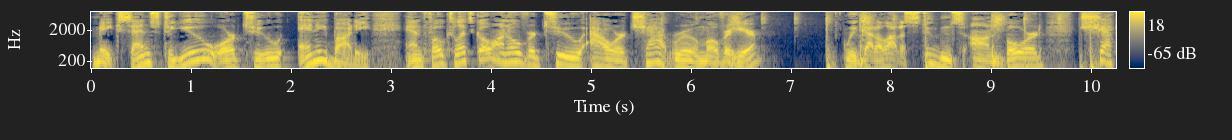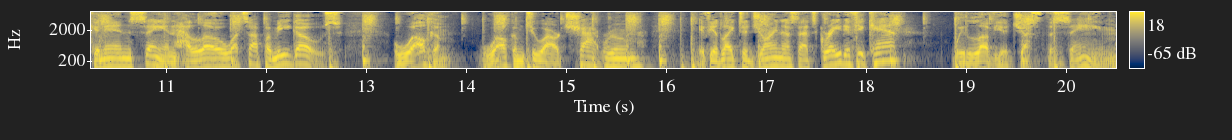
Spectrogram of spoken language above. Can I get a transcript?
makes sense to you or to anybody. And folks, let's go on over to our chat room over here. We've got a lot of students on board checking in, saying hello. What's up, amigos? Welcome. Welcome to our chat room. If you'd like to join us, that's great. If you can't, we love you just the same.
